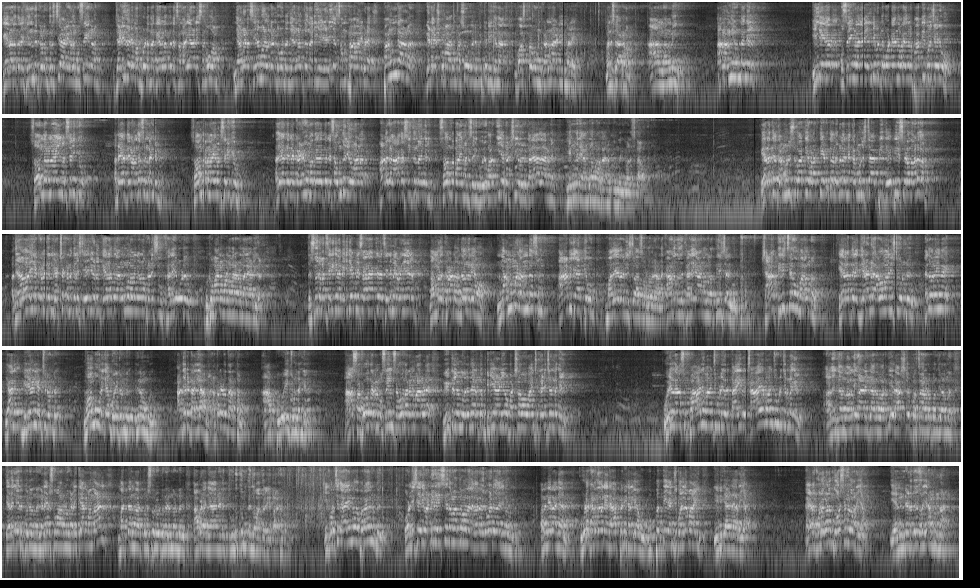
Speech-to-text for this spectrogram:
കേരളത്തിലെ ഹിന്ദുക്കളും ക്രിസ്ത്യാനികളും മുസ്ലിങ്ങളും ദളിതരും ഉൾപ്പെടുന്ന കേരളത്തിലെ മലയാളി സമൂഹം ഞങ്ങളുടെ സിനിമകൾ കണ്ടുകൊണ്ട് ഞങ്ങൾക്ക് നൽകിയ എളിയ സംഭാവനയുടെ പങ്കാണ് ഗണേഷ് കുമാറും അശോകനും ഇട്ടിരിക്കുന്ന വസ്ത്രവും കണ്ണാടിയും വരെ. മനസ്സിലാക്കണം. ആ നന്ദി. ആ നന്ദി ഉണ്ടെങ്കിൽ ഇന്ത്യയിലെ മുസ്ലിങ്ങളെല്ലാം ഇന്ത്യ വിട്ടു പോട്ടെ എന്ന് പറയുന്ന പാർട്ടി പോയി ചേരുവോ? സ്വതന്ത്രനായി മത്സരിക്കൂ. അദ്ദേഹത്തിന് അന്തസ്സുണ്ടെങ്കിൽ സ്വതന്ത്രനായി മത്സരിക്കൂ. അദ്ദേഹത്തിന്റെ കഴിവും അദ്ദേഹത്തിന്റെ സൗന്ദര്യവുമാണ് ആളുകൾ ആകർഷിക്കുന്നതെങ്കിൽ സ്വതന്ത്രമായി മത്സരിക്കും. ഒരു വർഗീയ കക്ഷിയിൽ ഒരു കലാകാരന് എങ്ങനെ അംഗമാകാനൊക്കും എനിക്ക് മനസ്സിലാവും. കേരളത്തിൽ കമ്മ്യൂണിസ്റ്റ് പാർട്ടിയെ വളർത്തിയെടുത്ത നിങ്ങൾ തന്നെ കമ്മ്യൂണിസ്റ്റ് ആക്കി കെ പി സിയുടെ നാടകം. പതിനായിരക്കണക്കിന് ലക്ഷക്കണക്കിന് സ്റ്റേജുകൾ കേരളത്തിൽ അങ്ങോളം കളിച്ചു. കലയോട് ബഹുമാനമുള്ളവരാണ് മലയാളികൾ. തൃശ്ശൂർ മത്സരിക്കുന്ന ബി ജെ പി സ്ഥാനാർത്ഥിയുടെ സിനിമ ഇറങ്ങിയാലും നമ്മൾ കാണും എന്താണെന്നറിയാമോ? നമ്മൾ അന്തസ്സും ആഭിജാത്യവും മതേതര വിശ്വാസമുള്ളവരാണ്. കാണുന്നത് കലയാണെന്നുള്ള തിരിച്ചറിവുണ്ട്. പക്ഷെ ആ തിരിച്ചറിവ് മറന്ന് കേരളത്തിലെ ജനങ്ങളെ അപമാനിച്ചുകൊണ്ട് എന്ന് പറയുന്നത് ഞാൻ ബിരിയാണി അടിച്ചിട്ടുണ്ട് നോമ്പ് കുടിക്കാൻ പോയിട്ടുണ്ട് ഇതിനു മുമ്പ്. എന്ന്. അത്രയുള്ള തർക്കം. ആ പോയിട്ടുണ്ടെങ്കിൽ ആ സഹോദരൻ മുസ്ലിം സഹോദരന്മാരുടെ വീട്ടിൽ നിന്ന് ഒരു നേരത്തെ ബിരിയാണിയോ ഭക്ഷണമോ വാങ്ങിച്ച് കഴിച്ചിട്ടുണ്ടെങ്കിൽ ഒരു ഗ്ലാസ് പാൽ വാങ്ങിച്ചു കുടി ഒരു തൈര് ചായ വാങ്ങിച്ചു കുടിച്ചിട്ടുണ്ടെങ്കിൽ അതിന്റെ നന്ദി കാണിക്കാതെ വർഗീയ രാഷ്ട്രീയ പ്രസ്ഥാനോടൊപ്പം ചേർന്ന് തെരഞ്ഞെടുപ്പിൽ ഒന്ന് ഗണേഷ് കുമാറിന് കളിക്കാൻ വന്നാൽ മറ്റന്നാൾ തൃശ്ശൂരോട്ട് വരുന്നുണ്ട്. അവിടെ ഞാൻ എടുത്ത് ഉടുക്കും എന്ന് മാത്രമേ പറയുള്ളൂ ഈ കുറച്ച് കാര്യങ്ങളൊക്കെ പറയാനുണ്ട്. പോണ്ടിശ്ശേരി വണ്ടി രജിസ്റ്റർ മാത്രമല്ല വേറെ ഒരുപാട് കാര്യങ്ങളുണ്ട്. പറഞ്ഞുതരാ ഞാൻ. കൂടെ കിടന്നവനെ രാപ്പനെ അറിയാവൂ. മുപ്പത്തി അഞ്ച് കൊല്ലമായി എനിക്ക് അയാളെ അറിയാം. അയാളുടെ ഗുണങ്ങളും ദോഷങ്ങളും അറിയാം. എന്റെ അടുത്ത് അറിയാമെന്നാൽ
